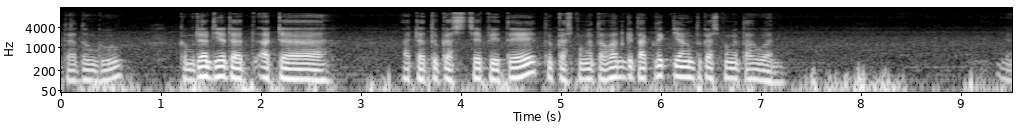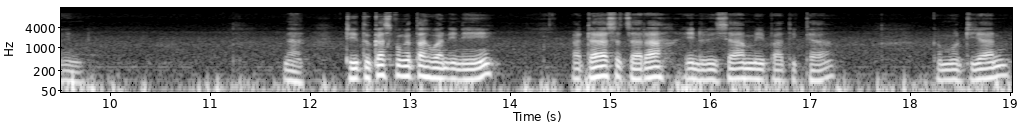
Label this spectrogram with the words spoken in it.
Kita tunggu. Kemudian dia ada ada ada tugas CBT tugas pengetahuan. Kita klik yang tugas pengetahuan. Yang ini. Nah di tugas pengetahuan ini ada sejarah Indonesia MIPA 3 kemudian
